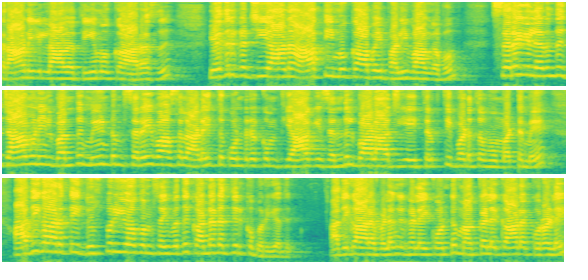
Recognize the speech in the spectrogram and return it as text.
திராணி இல்லாத திமுக அரசு எதிர்க்கட்சியான அதிமுகவை பழிவாங்கவும் சிறையிலிருந்து ஜாமீனில் வந்து மீண்டும் சிறைவாசல் அழைத்துக் கொண்டிருக்கும் தியாகி செந்தில் பாலாஜியை திருப்திப்படுத்தவும் மட்டுமே அதிகாரத்தை துஷ்பிரயோகம் செய்வது கண்டனத்திற்கு உரியது. அதிகார விலங்குகளை கொண்டு மக்களுக்கான குரலை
